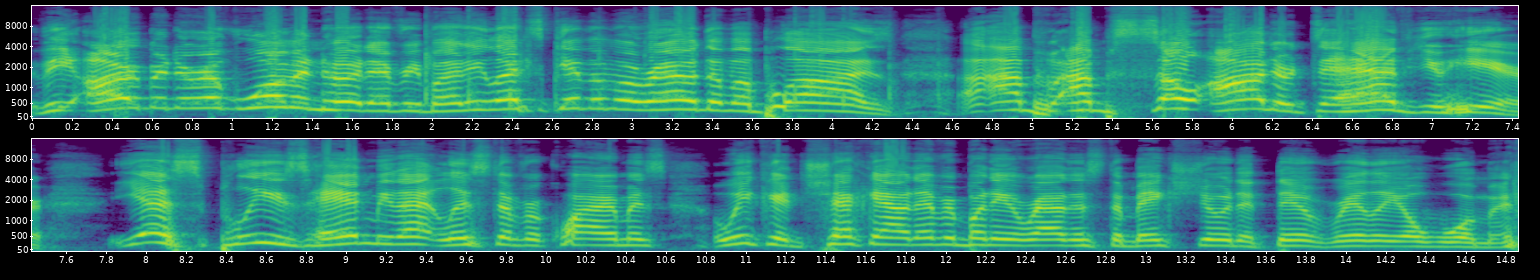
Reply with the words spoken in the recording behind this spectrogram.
The arbiter of womanhood, everybody. Let's give him a round of applause. I'm, I'm so honored to have you here. Yes, please hand me that list of requirements. We can check out everybody around us to make sure that they're really a woman.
